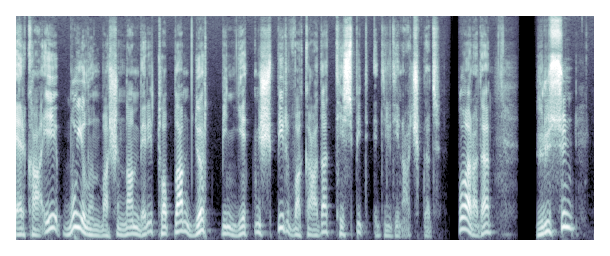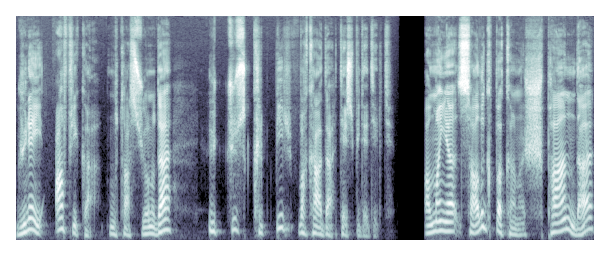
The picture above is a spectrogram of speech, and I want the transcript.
RKI bu yılın başından beri toplam 4071 vakada tespit edildiğini açıkladı. Bu arada virüsün Güney Afrika mutasyonu da 341 vakada tespit edildi. Almanya Sağlık Bakanı Spahn da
